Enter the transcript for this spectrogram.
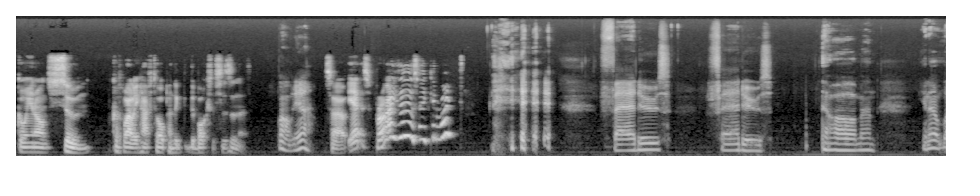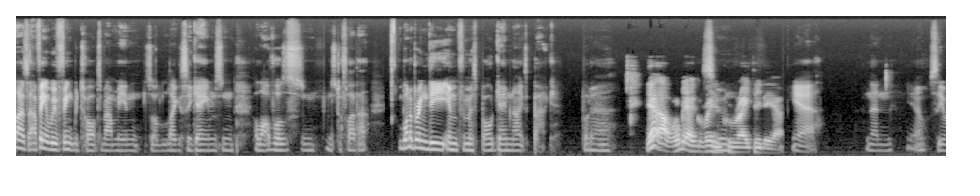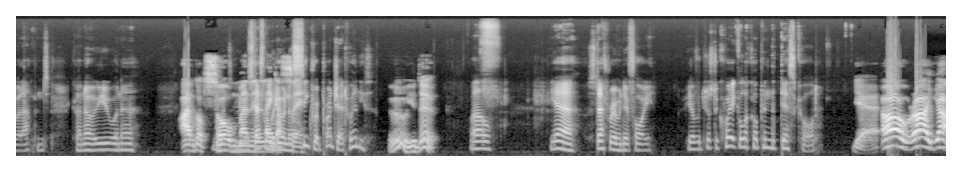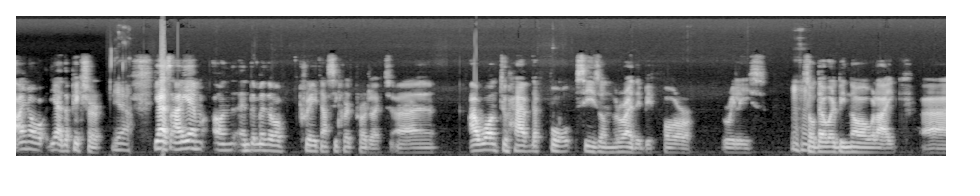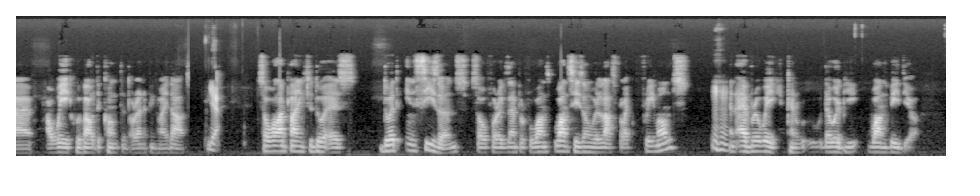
going on soon because well, you have to open the, the boxes, isn't it? Well, yeah. So yeah, surprises! I can wait. Fair dues. Fair dues. Oh man. You know, like I said, I think we think we talked about me and sort of legacy games and a lot of us and, and stuff like that. want to bring the infamous board game nights back, but uh, Yeah, that will be a really Soon. great idea. yeah, and then you know see what happens. 'Cause I know you and uh, I've got so you many Stefan were doing a legacy. secret project, weren't you? Ooh, you do. Well, yeah, Steph ruined it for you. You have just a quick look up in the Discord. Yeah. Oh, right. Yeah, I know. Yeah, the picture. Yeah, Yes, I am on in the middle of creating a secret project. Uh, I want to have the full season ready before release, Mhm. so there will be no like uh, a week without the content or anything like that. Yeah. So what I'm planning to do is do it in seasons. So, for example, for one one season will last for like three months Mhm. and every week you can there will be one video.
